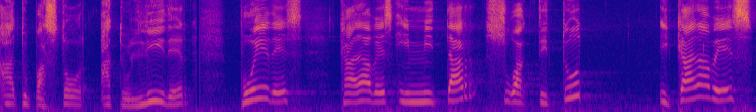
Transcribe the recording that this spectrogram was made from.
a tu pastor, a tu líder, puedes cada vez imitar su actitud y cada vez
